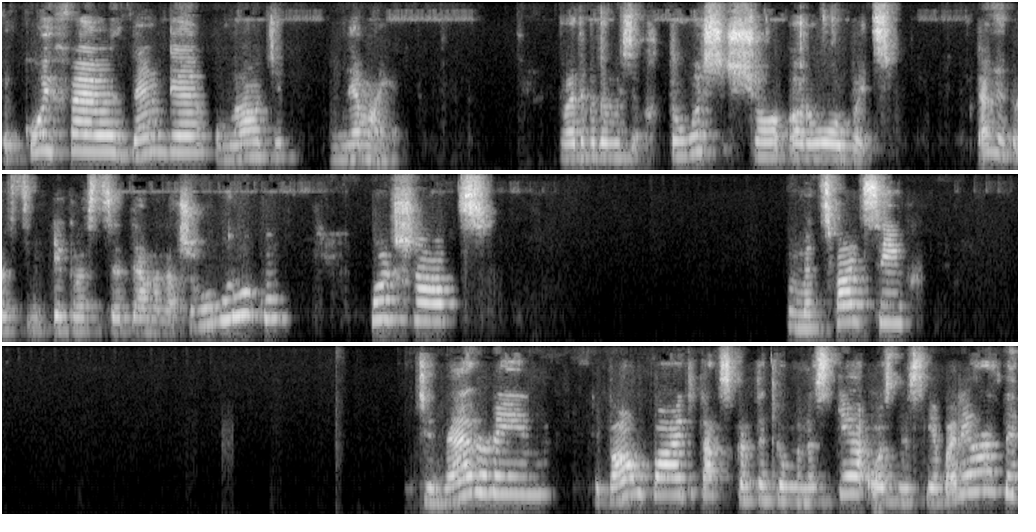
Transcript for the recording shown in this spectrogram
verkäufer, денге, умлаутів немає. Давайте подивимося, хто ж що робить. Так, якраз, якраз це тема нашого уроку. Workshops. Nummer 20. Generally. Bauarbeit, так, з картинками у нас ось у нас є варіанти,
